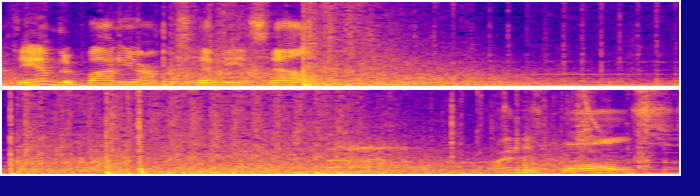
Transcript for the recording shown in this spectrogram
God damn, their body armor's heavy as hell. In his balls.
